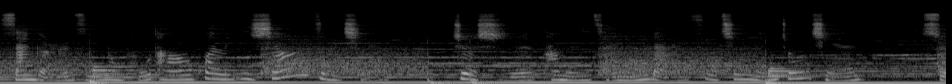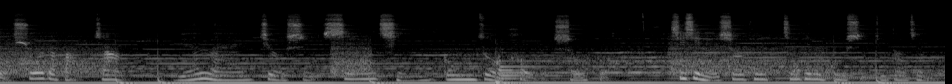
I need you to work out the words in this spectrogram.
三个儿子用葡萄换了一箱子的钱，这时他们才明白父亲临终前所说的保障，原来就是辛勤工作后的收获。谢谢你的收听，今天的故事就到这里。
